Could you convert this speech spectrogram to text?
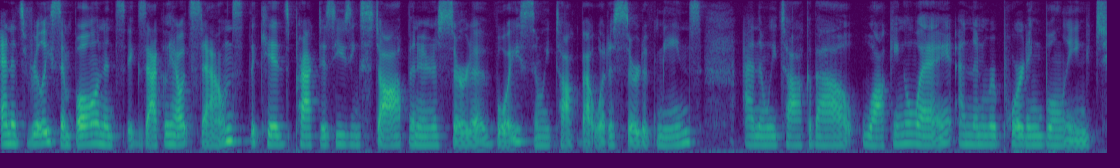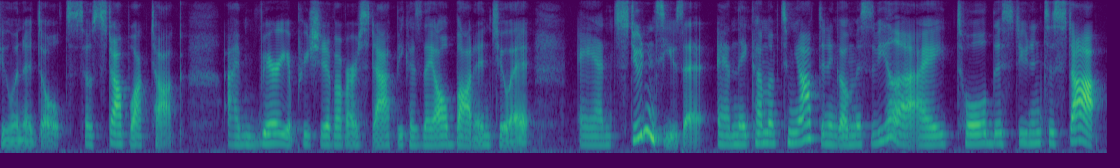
and it's really simple and it's exactly how it sounds. The kids practice using stop in an assertive voice, and we talk about what assertive means. And then we talk about walking away and then reporting bullying to an adult. So stop, walk, talk. I'm very appreciative of our staff because they all bought into it and students use it. And they come up to me often and go miss Avila i told this student to stop.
